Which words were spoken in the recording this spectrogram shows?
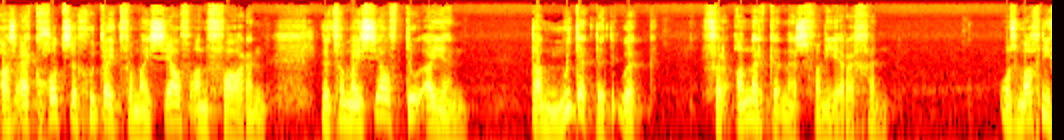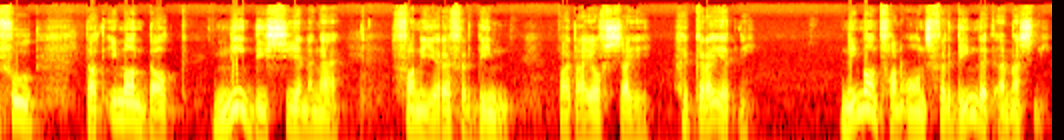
As ek God se goedheid vir myself aanvaar en dit vir myself toeëien, dan moet ek dit ook vir ander kinders van die Here gun. Ons mag nie voel dat iemand dalk nie die seëninge van die Here verdien wat hy of sy gekry het nie. Niemand van ons verdien dit immers nie.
